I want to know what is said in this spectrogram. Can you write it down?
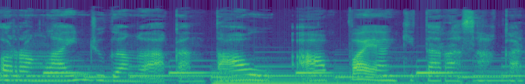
orang lain juga nggak akan tahu apa yang kita rasakan.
